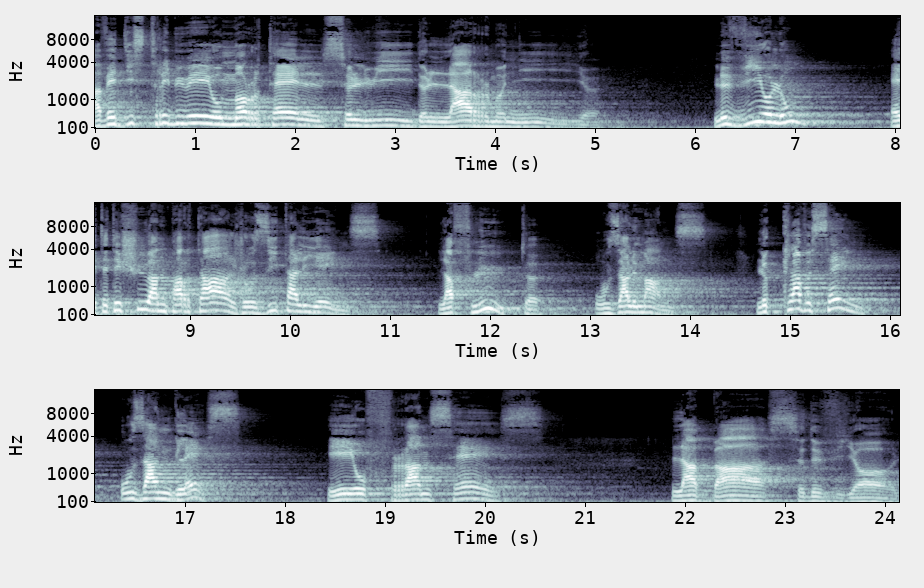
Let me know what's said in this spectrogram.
avait distribué aux mortels celui de l'harmonie. Le violon était échu en partage aux Italiens, la flûte aux Allemands, le clavecin aux Anglais et aux Français, la basse de viol.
